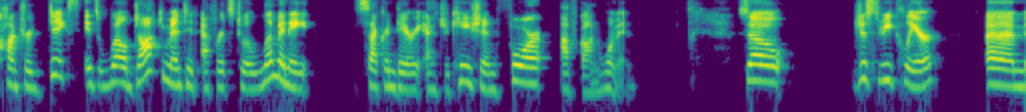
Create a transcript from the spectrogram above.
contradicts its well documented efforts to eliminate secondary education for Afghan women. So, just to be clear, um,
